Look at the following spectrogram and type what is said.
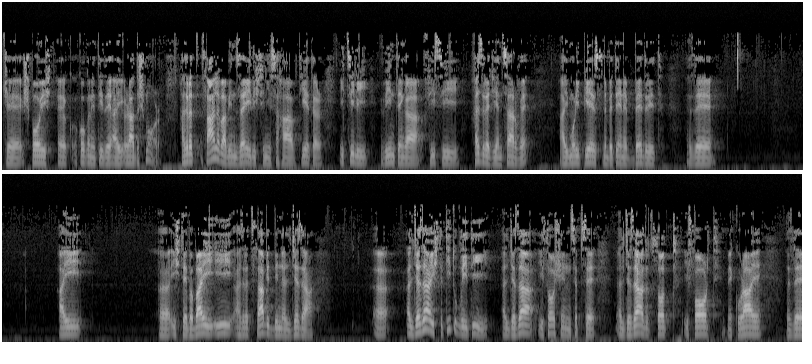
që shpoi kokën e tij dhe ai ra dëshmor. Hazrat Salaba bin Zaid ishte një sahab tjetër i cili vinte nga fisi Khazraj i Ensarëve, ai mori pjesë në betejën e Bedrit dhe ai ishte babai i Hazrat Thabit bin Al-Jaza. Al-Jaza ishte titulli i tij. Al-Jaza i thoshin sepse Al-Jaza do të thotë i fortë me kurajë dhe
